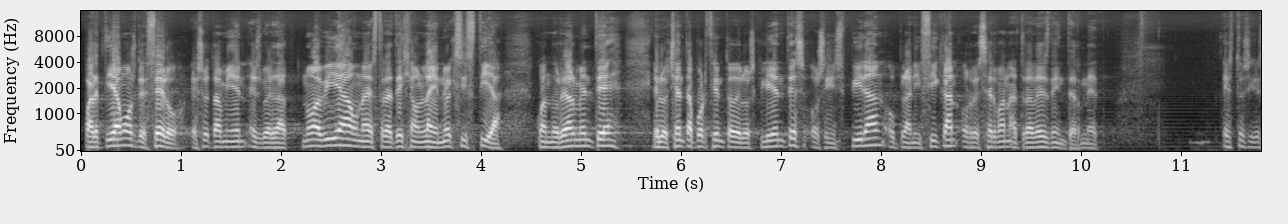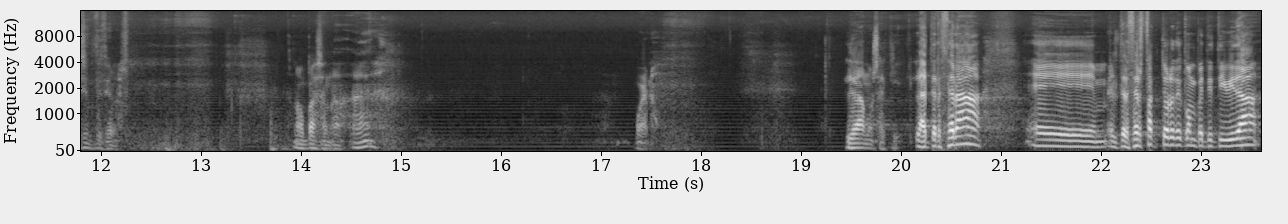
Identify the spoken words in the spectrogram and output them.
Partíamos de cero, eso también es verdad. No había una estrategia online, no existía, cuando realmente el 80% de los clientes o se inspiran o planifican o reservan a través de Internet. Esto sigue sin funcionar. No pasa nada. ¿eh? Bueno le damos aquí. La tercera, eh, el tercer factor de competitividad,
